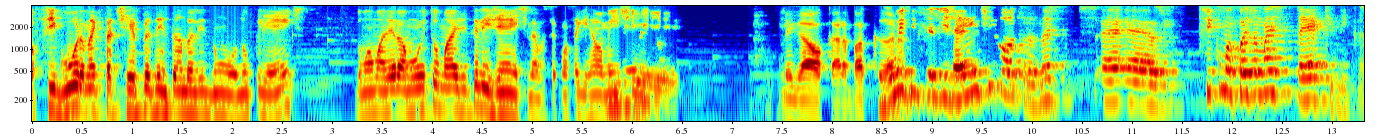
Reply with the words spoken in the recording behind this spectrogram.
a figura né, que está te representando ali no, no cliente de uma maneira muito mais inteligente, né? Você consegue realmente. Muito. Legal, cara, bacana. Muito inteligente é. e outra, né? É, é, fica uma coisa mais técnica.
